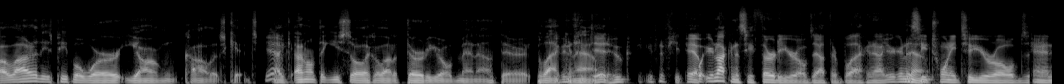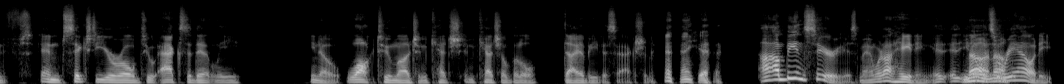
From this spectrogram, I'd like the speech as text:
a lot of these people were young college kids. Yeah. Like I don't think you saw like a lot of thirty year old men out there blacking even if out. you did, who even if you, yeah, well, you're not going to see 30 year olds out there blacking out. You're going to No. see 22 year olds and and 60 year olds who accidentally, you know, walk too much and catch and catch a little diabetes action. yeah. I'm being serious, man. We're not hating. It, it- you No, know, it's no. a reality.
